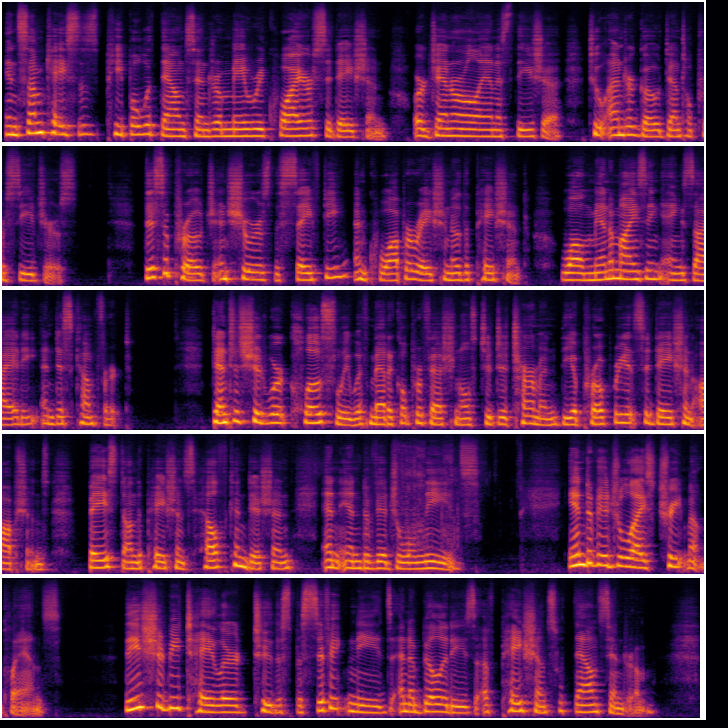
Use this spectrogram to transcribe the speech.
In some cases, people with Down syndrome may require sedation or general anesthesia to undergo dental procedures. This approach ensures the safety and cooperation of the patient while minimizing anxiety and discomfort. Dentists should work closely with medical professionals to determine the appropriate sedation options based on the patient's health condition and individual needs. Individualized treatment plans. These should be tailored to the specific needs and abilities of patients with Down syndrome.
